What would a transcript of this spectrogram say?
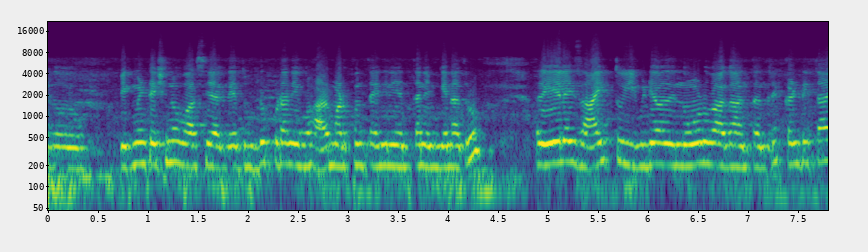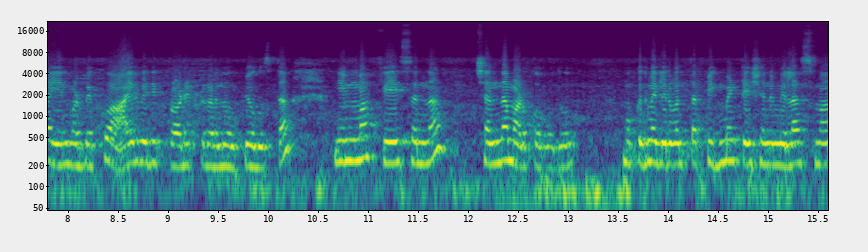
ಅದು ಪಿಗ್ಮೆಂಟೇಷನು ಆಗಿದೆ ದುಡ್ಡು ಕೂಡ ನೀವು ಹಾಳು ಮಾಡ್ಕೊತಾ ಇದ್ದೀನಿ ಅಂತ ನಿಮ್ಗೇನಾದರೂ ರಿಯಲೈಸ್ ಆಯಿತು ಈ ವಿಡಿಯೋ ನೋಡುವಾಗ ಅಂತಂದರೆ ಖಂಡಿತ ಏನು ಮಾಡಬೇಕು, ಆಯುರ್ವೇದಿಕ್ ಪ್ರಾಡಕ್ಟ್ಗಳನ್ನು ಉಪಯೋಗಿಸ್ತಾ ನಿಮ್ಮ ಫೇಸನ್ನು ಚಂದ ಮಾಡ್ಕೋಬೋದು. ಮುಖದ ಮೇಲಿರುವಂಥ ಪಿಗ್ಮೆಂಟೇಷನ್ ಮೆಲಾಸ್ಮಾ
